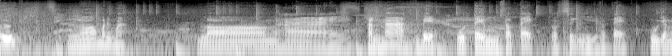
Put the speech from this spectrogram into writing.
อ ร้องมาดึงมา ร้องไห้ขนาดเบ็ดกูเต็มสเต็กตัวสี่สเต็กกูยัง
